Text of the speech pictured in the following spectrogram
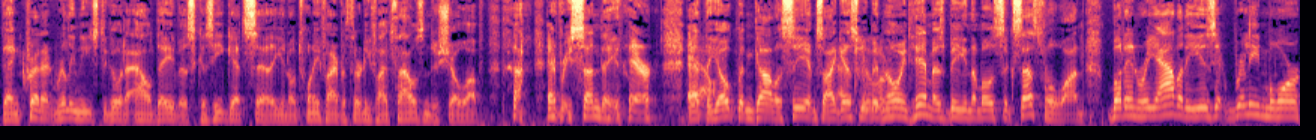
then credit really needs to go to Al Davis because he gets, uh, you know, 25 or 35,000 to show up every Sunday there at yeah. the Oakland Coliseum. So I Absolutely. guess we've anointed him as being the most successful one. But in reality, is it really more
